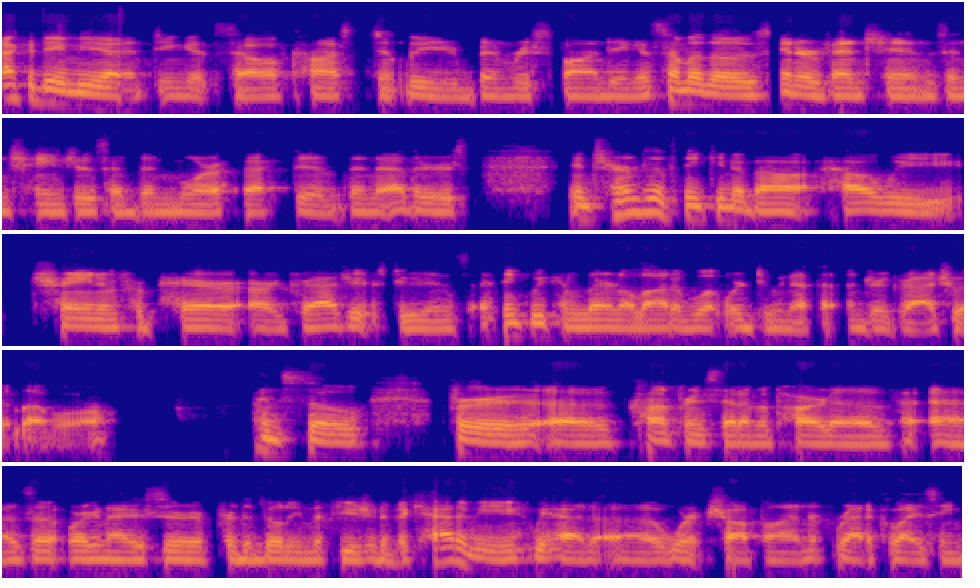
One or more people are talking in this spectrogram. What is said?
academia and itself constantly been responding, and some of those interventions and changes have been more effective than others. In terms of thinking about how we train and prepare our graduate students, I think we can learn a lot of what we're doing at the undergraduate level. And so, for a conference that I'm a part of as an organizer for the Building the Fugitive Academy, we had a workshop on radicalizing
